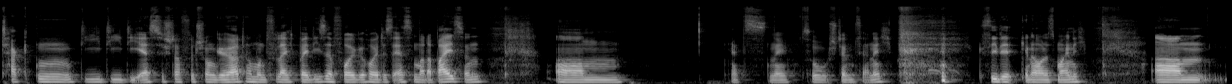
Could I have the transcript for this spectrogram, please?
takten, die, die die erste Staffel schon gehört haben und vielleicht bei dieser Folge heute das erste Mal dabei sind. Ähm, jetzt, nee, so stimmt's ja nicht. genau das meine ich. Ähm,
